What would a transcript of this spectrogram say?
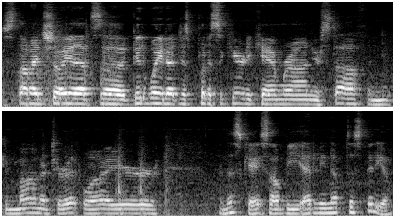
just thought I'd show you that's a good way to just put a security camera on your stuff and you can monitor it while you're, in this case, I'll be editing up this video.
